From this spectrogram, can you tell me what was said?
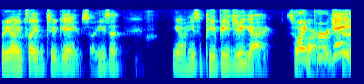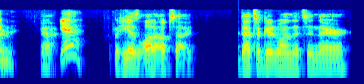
but he only played in two games. So he's a, you know, he's a PPG guy so Point far per game. Sure. Yeah. Yeah. But he has a lot of upside. That's a good one that's in there.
